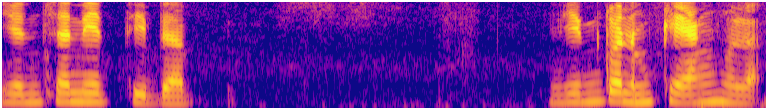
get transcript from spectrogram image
เย็นชนิดที่แบบ เย็นกว่าน้ำแข็งหมดละ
